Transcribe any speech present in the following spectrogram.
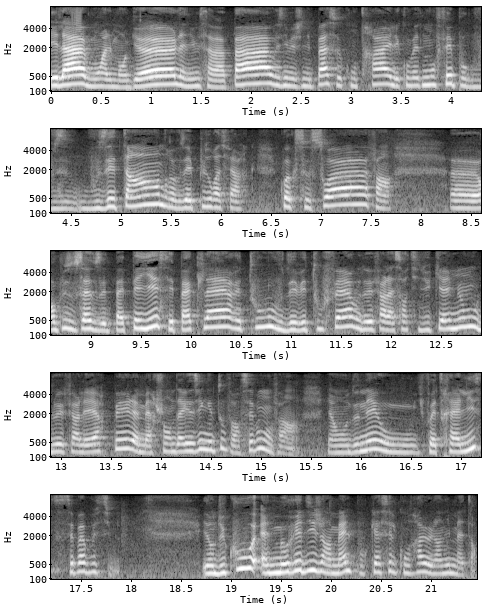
Et là, bon, elle m'engueule, elle dit ça va pas, vous imaginez pas, ce contrat, il est complètement fait pour vous, vous éteindre, vous n'avez plus le droit de faire quoi que ce soit. Enfin, en plus, vous savez, vous n'êtes pas payé, c'est pas clair et tout, vous devez tout faire, vous devez faire la sortie du camion, vous devez faire les RP, la merchandising et tout. Enfin, c'est bon, enfin, il y a un moment donné où il faut être réaliste, c'est pas possible. Et donc, du coup, elle me rédige un mail pour casser le contrat le lundi matin.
